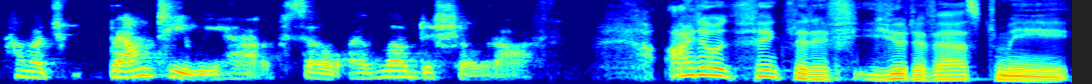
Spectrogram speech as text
how much bounty we have. So I love to show it off. I don't think that if you'd have asked me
